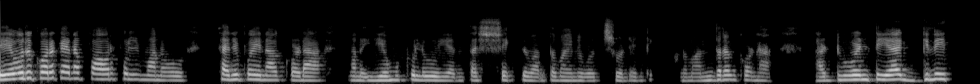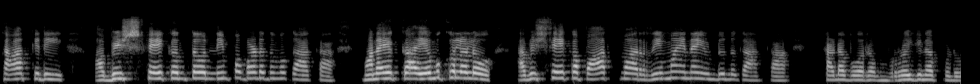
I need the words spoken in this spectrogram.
దేవుని కొరకైనా పవర్ఫుల్ మనం చనిపోయినా కూడా మన ఎముకలు ఎంత శక్తివంతమైనవో చూడండి. మనం అందరం కూడా అటువంటి అగ్ని తాకిడి అభిషేకంతో నింపబడదుము గాక. మన యొక్క ఎముకలలో అభిషేక ఆత్మ రిమైన్ అయి ఉండును గాక. కడబోరం మ్రోగినప్పుడు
